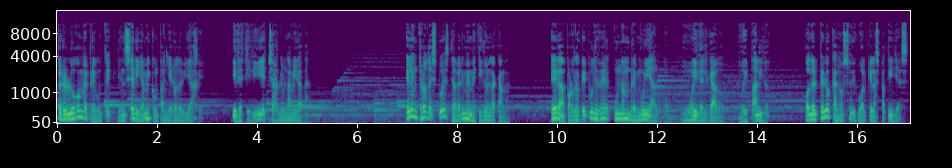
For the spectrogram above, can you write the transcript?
pero luego me pregunté quién sería mi compañero de viaje y decidí echarle una mirada. Él entró después de haberme metido en la cama. Era, por lo que pude ver, un hombre muy alto, muy delgado, muy pálido, con el pelo canoso igual que las patillas,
